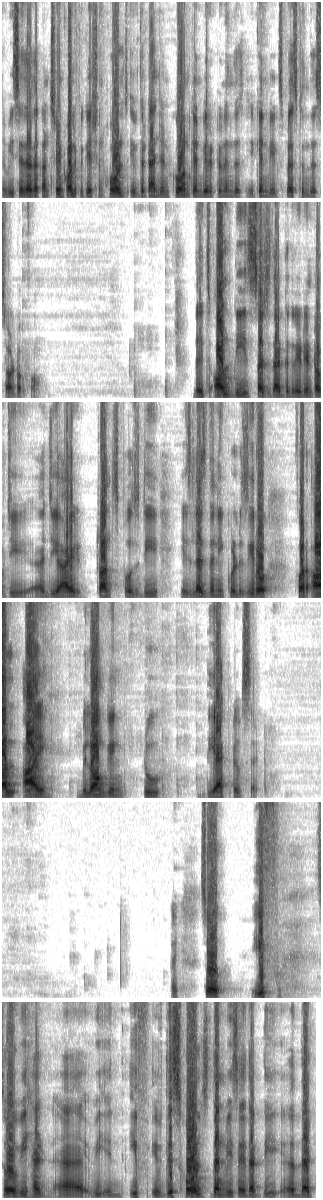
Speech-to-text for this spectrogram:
we say that the constraint qualification holds if the tangent cone can be written in this, it can be expressed in this sort of form. It is all these such that the gradient of G, uh, Gi transpose D is less than equal to 0 for all i belonging to the active set. Right. So, if so we had uh, we if if this holds then we say that the uh, that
